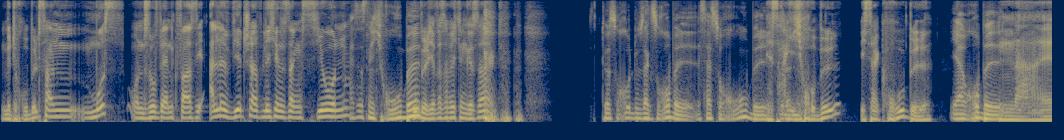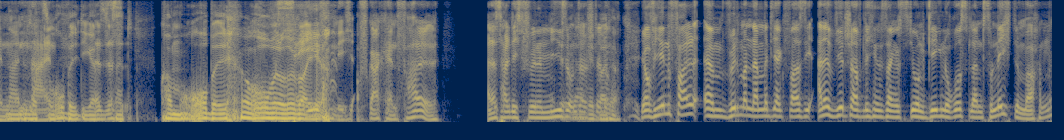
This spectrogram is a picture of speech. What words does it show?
mit Rubel zahlen muss und so werden quasi alle wirtschaftlichen Sanktionen. Heißt es nicht Rubel? Rubel, ja, was habe ich denn gesagt? Du, hast, du sagst Rubbel. Das heißt doch Rubel. Ja, sag oder ich? Rubel? Ich sag Rubel. Ja, Rubbel. Nein, Nein, du sagst nein. Rubbel die ganze Also das- Zeit. Komm, Rubbel, Rubbel rüber hier. nicht, auf gar keinen Fall. Das halte ich für eine miese Ja, Unterstellung. Ja, auf jeden Fall ähm, würde man damit ja quasi alle wirtschaftlichen Sanktionen gegen Russland zunichte machen,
